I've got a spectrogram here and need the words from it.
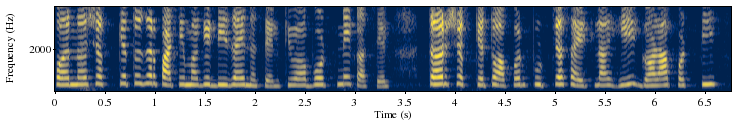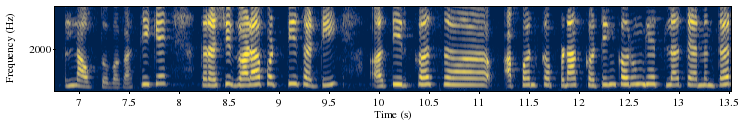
पण शक्यतो जर पाठीमागे डिझाईन असेल किंवा बोटनेक असेल तर शक्यतो आपण पुढच्या साईडला ही गळापट्टीच लावतो बघा. ठीक आहे? तर अशी गळापट्टीसाठी तिरकस आपण कपडा कटिंग करून घेतला त्यानंतर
